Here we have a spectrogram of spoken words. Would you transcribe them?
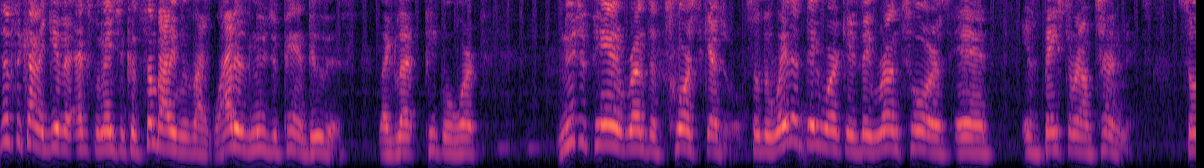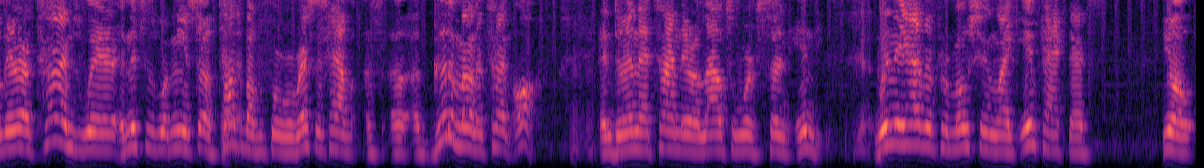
just to kind of give an explanation, because somebody was like, "Why does New Japan do this? Like, let people work." New Japan runs a tour schedule. So the way that they work is they run tours and it's based around tournaments. So there are times where, and this is what me and Star have talked Yeah. about before, where wrestlers have a good amount of time off, Mhm. and during that time they're allowed to work certain indies. Yeah. When they have a promotion like Impact, that's you know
